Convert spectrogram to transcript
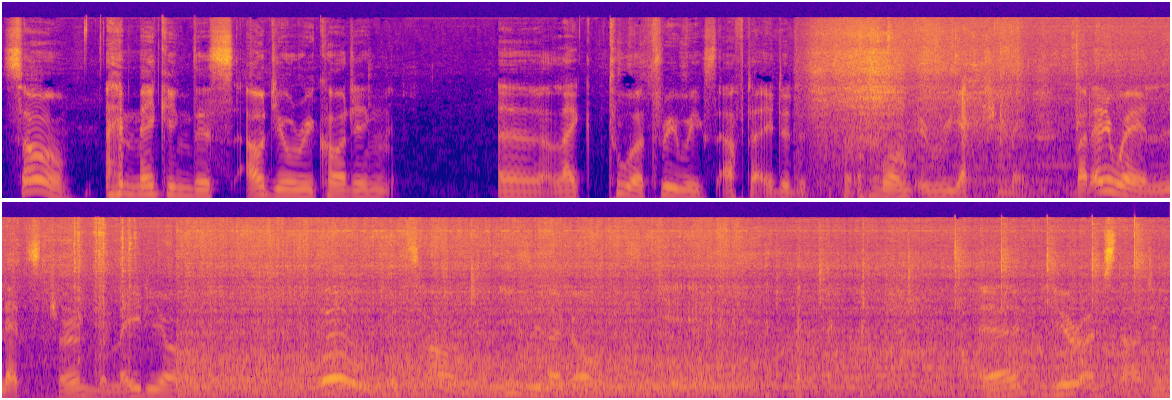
So, I'm making this audio recording uh, like two or three weeks after I did it. More reaction maybe. But anyway, let's turn the lady on. Woo! It's on. Easy like always. Yeah. and here I'm starting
